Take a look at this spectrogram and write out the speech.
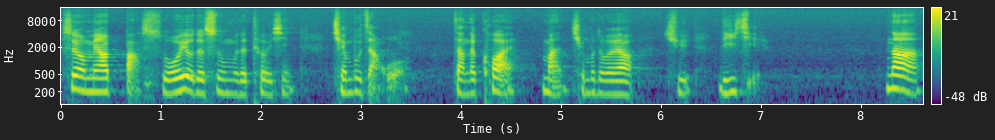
所以我们要把所有的树木的特性全部掌握，长得快慢全部都要去理解。那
